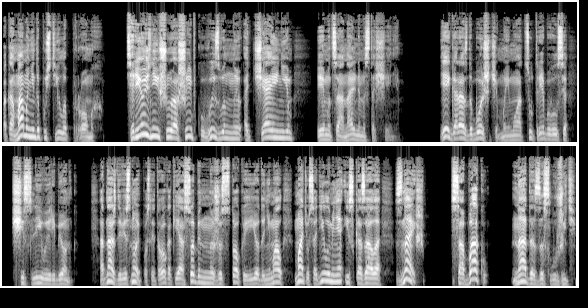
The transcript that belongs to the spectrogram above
пока мама не допустила промах. Серьезнейшую ошибку, вызванную отчаянием и эмоциональным истощением. Ей гораздо больше, чем моему отцу требовался счастливый ребенок. Однажды весной, после того, как я особенно жестоко ее донимал, мать усадила меня и сказала, «Знаешь, собаку надо заслужить».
